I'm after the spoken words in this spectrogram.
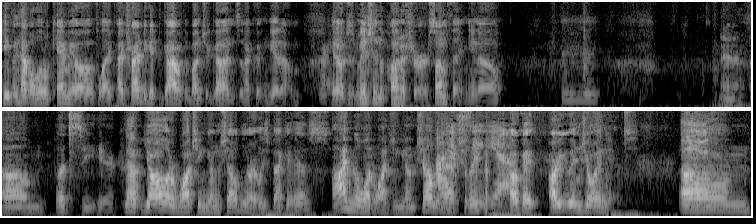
even have a little cameo of like I tried to get the guy with a bunch of guns and I couldn't get him. Right. You know, just mention the Punisher or something. You know. hmm I don't know. Um, let's see here. Now y'all are watching Young Sheldon, or at least Becca is. I'm the one watching Young Sheldon. I have actually, seen. Yeah. Okay, are you enjoying it? Um,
